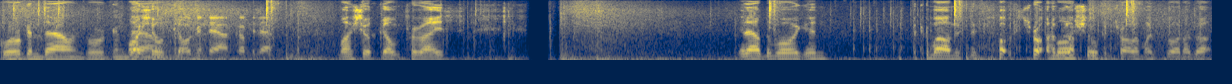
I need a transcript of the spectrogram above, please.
Gorgon down, Gorgon Marshall, down. Gorgon down, copy that. Marshall compromised. Get out the Morgan. Come on, this is Foxtrot. I've got full control of my squad. I've got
